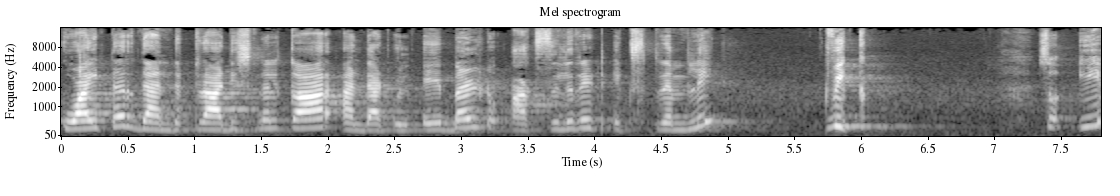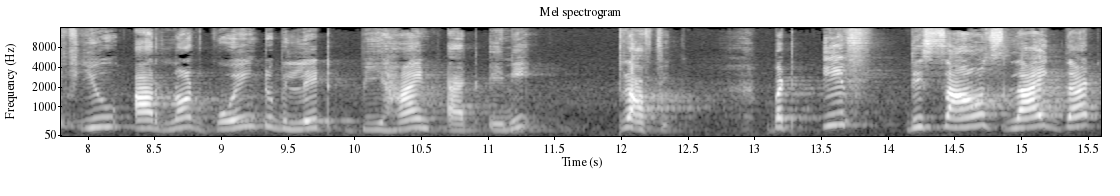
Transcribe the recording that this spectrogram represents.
quieter than the traditional car and that will able to accelerate extremely quick. So if you are not going to be late behind at any traffic. But if this sounds like that,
